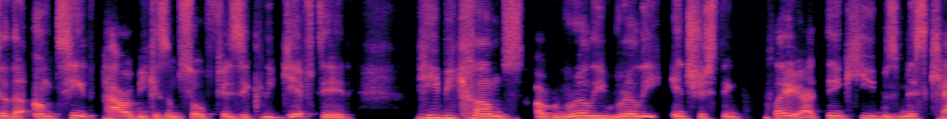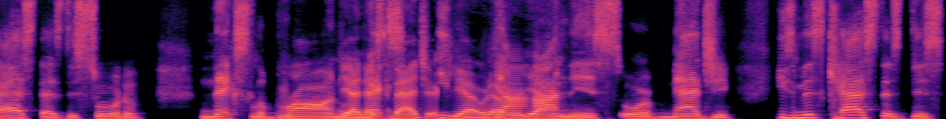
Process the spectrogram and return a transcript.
to the umpteenth power because I'm so physically gifted. he becomes a really, really interesting player. I think he was miscast as this sort of next LeBron, yeah, next, next Magic, yeah, whatever, Giannis yeah. or Magic. He's miscast as this,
